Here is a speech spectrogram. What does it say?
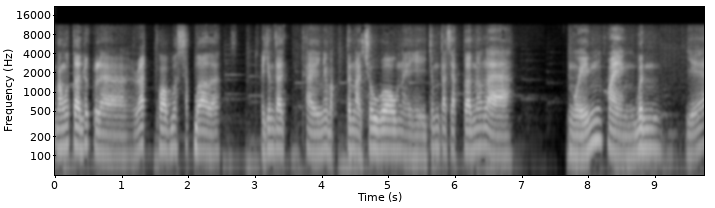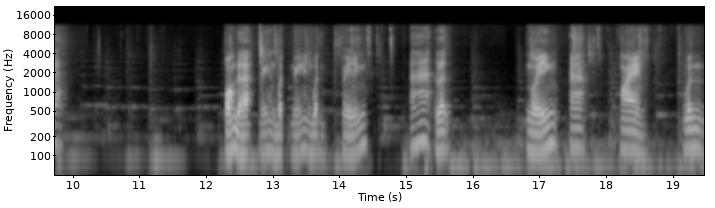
mang cái tên rất là Radford Supper thì chúng ta thì nhân vật tên là Shogo này thì chúng ta sẽ đặt tên nó là Nguyễn Hoàng Vinh. Yeah Ủa không được à? Nguyễn Hoàng Vinh Nguyễn Hoàng Vinh Nguyễn. À lên Nguyễn A Hoàng Vinh.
